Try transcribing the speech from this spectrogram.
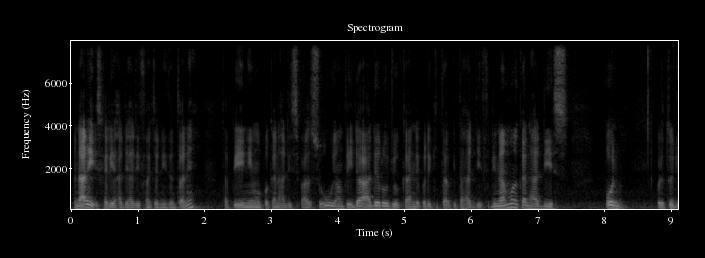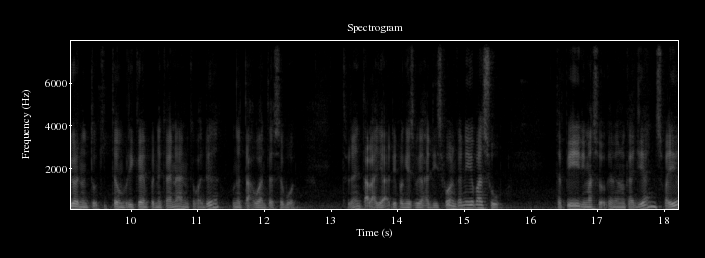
Menarik sekali hadis-hadis macam ni tuan-tuan ni. Tapi ini merupakan hadis palsu yang tidak ada rujukan daripada kitab-kitab hadis. Dinamakan hadis pun bertujuan untuk kita memberikan penekanan kepada pengetahuan tersebut sebenarnya tak layak dipanggil sebagai hadis pun kerana ia palsu. Tapi dimasukkan dalam kajian supaya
